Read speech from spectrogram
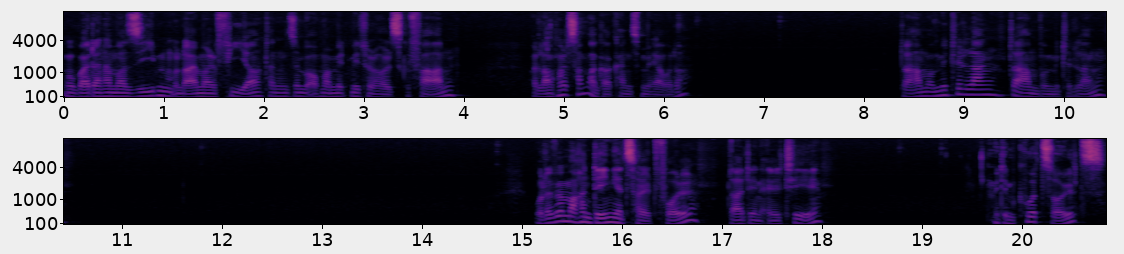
wobei, dann haben wir 7 und einmal 4. Dann sind wir auch mal mit Mittelholz gefahren. Weil Langholz haben wir gar keins mehr, oder? Da haben wir mittellang, da haben wir mittellang. Oder wir machen den jetzt halt voll, da den LT. Mit dem Kurzholz.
